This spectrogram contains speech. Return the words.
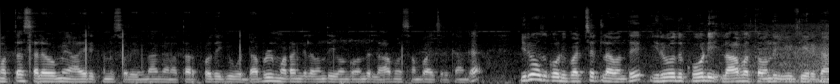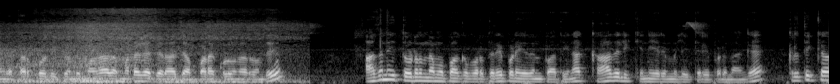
மொத்த செலவுமே ஆயிருக்குன்னு சொல்லியிருந்தாங்க. ஆனால் தற்போதைக்கு ஒரு டபுள் மடங்கில் வந்து இவங்க வந்து லாபம் சம்பாதிச்சிருக்காங்க. இருபது கோடி பட்ஜெட்டில் வந்து இருபது கோடி லாபத்தை வந்து ஈட்டியிருக்காங்க. தற்போதைக்கு வந்து மகா மதகஜராஜா படக்குழுவினர் வந்து. அதனைத் தொடர்ந்து நம்ம பார்க்க போகிற திரைப்படம் எதுன்னு பார்த்தீங்கன்னா காதலிக்க நேரமில்லை திரைப்படம் தாங்க. கிருத்திகா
